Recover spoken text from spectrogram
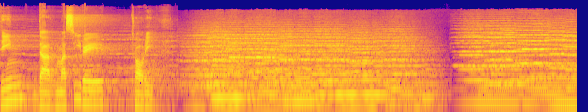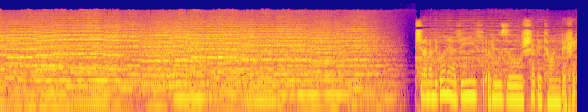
دین در مسیر تاریخ. شنوندگان عزیز روز و شبتان بخیر.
